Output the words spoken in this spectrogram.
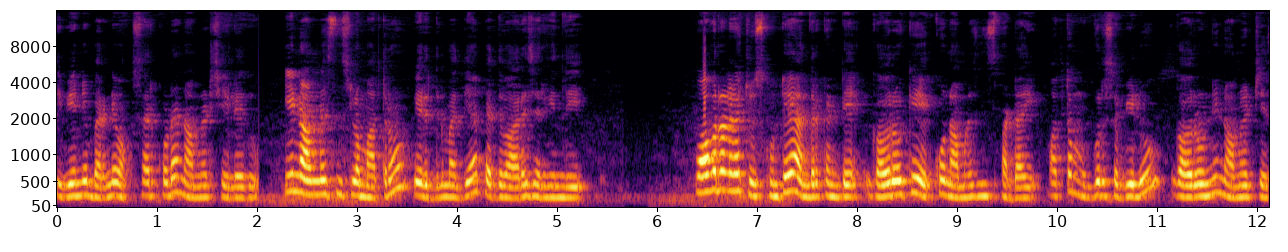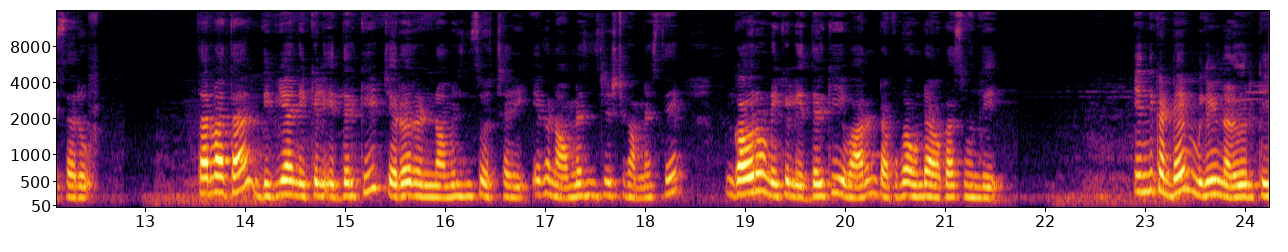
దివ్యని భరణి ఒకసారి కూడా నామినేట్ చేయలేదు. ఈ నామినేషన్స్లో మాత్రం వీరిద్దరి మధ్య పెద్ద వారే జరిగింది. ఓవరాల్గా చూసుకుంటే అందరికంటే గౌరవ్కే ఎక్కువ నామినేషన్స్ పడ్డాయి. మొత్తం ముగ్గురు సభ్యులు గౌరవ్ని నామినేట్ చేశారు. తర్వాత దివ్య నిఖిల్ ఇద్దరికి చెరో రెండు నామినేషన్స్ వచ్చాయి. ఇక నామినేషన్స్ లిస్ట్ గమనిస్తే గౌరవ్ నిఖిల్ ఇద్దరికి ఈ వారం టఫ్గా ఉండే అవకాశం ఉంది. ఎందుకంటే మిగిలిన నలుగురికి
